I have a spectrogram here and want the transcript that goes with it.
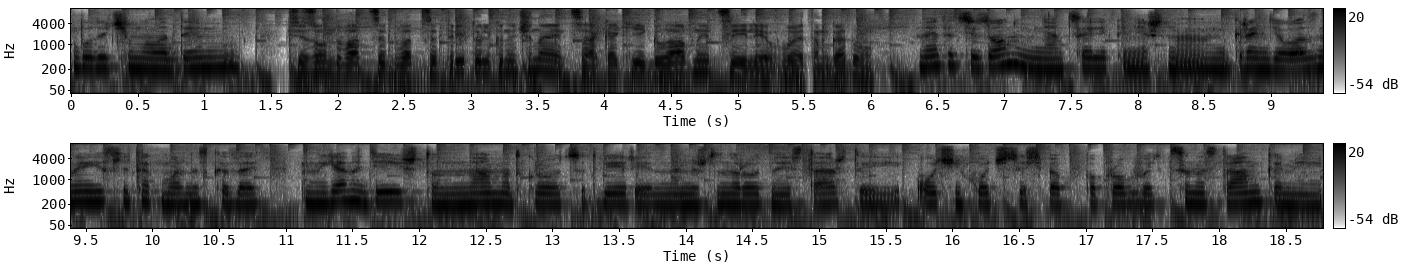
будучи молодым. Сезон 2023 только начинается. А какие главные цели в этом году? На этот сезон у меня цели, конечно, грандиозные, если так можно сказать. Но я надеюсь, что нам откроются двери на международные старты. И очень хочется себя попробовать с иностранками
